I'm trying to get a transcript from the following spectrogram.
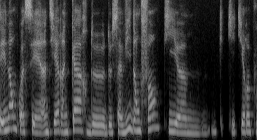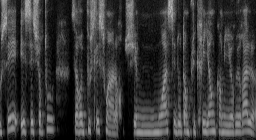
énorme, quoi. C'est un tiers, un quart de, sa vie d'enfant qui, euh, qui, est repoussé et c'est surtout, ça repousse les soins. Alors, chez moi, c'est d'autant plus criant qu'en milieu rural,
